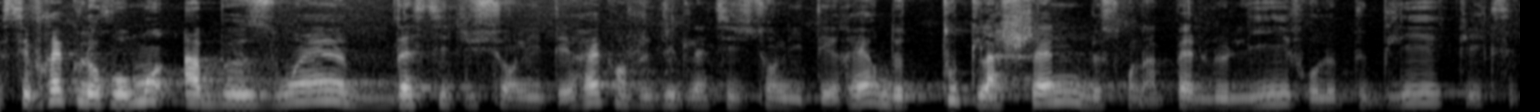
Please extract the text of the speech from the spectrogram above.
c'est vrai que le roman a besoin d'institutions littéraires, quand je dis de l'institution littéraire, de toute la chaîne de ce qu'on appelle le livre, le public, etc.,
